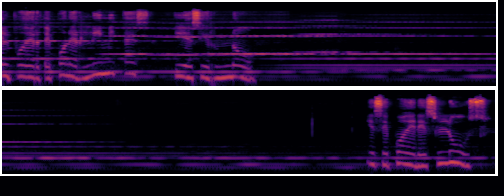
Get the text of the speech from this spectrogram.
El poder de poner límites y decir no Ese poder es luz.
